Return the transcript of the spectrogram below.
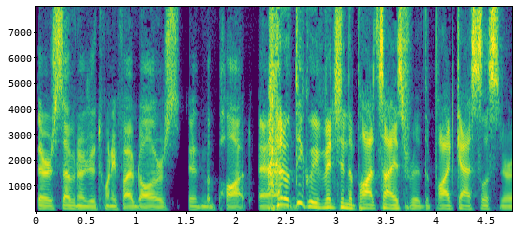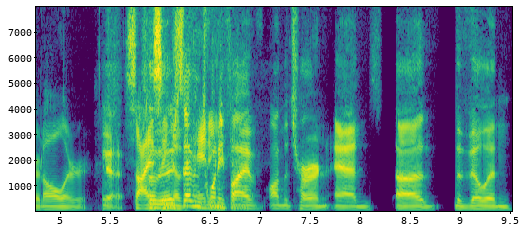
there's seven hundred twenty-five dollars in the pot. I don't think we've mentioned the pot size for the podcast listener at all, or yeah, sizing. So there's seven twenty-five on the turn, and uh, the villain,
